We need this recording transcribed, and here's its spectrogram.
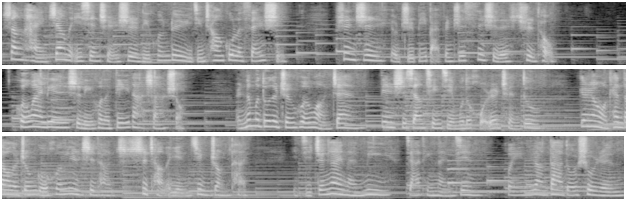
上海这样的一线城市，离婚率已经超过了三十，甚至有直逼百分之四十的势头。婚外恋是离婚的第一大杀手。而那么多的征婚网站、电视相亲节目的火热程度，更让我看到了中国婚恋市场市场的严峻状态，以及真爱难觅、家庭难建、婚姻让大多数人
